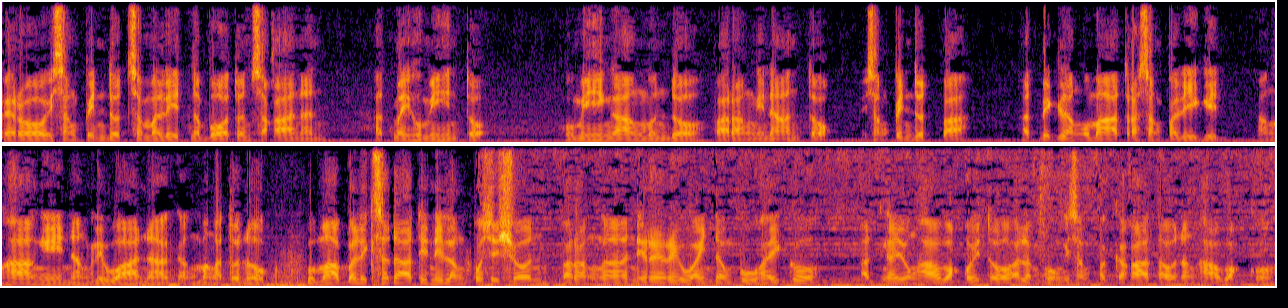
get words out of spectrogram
pero isang pindot sa maliit na button sa kanan at may humihinto. Humihinga ang mundo, parang inaantok. Isang pindot pa, at biglang umaatras ang paligid. Ang hangin, ang liwanag, ang mga tunog. Bumabalik sa dati nilang posisyon, parang ah, nire-rewind ang buhay ko. At ngayong hawak ko ito, alam kong isang pagkakataon ng hawak ko.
